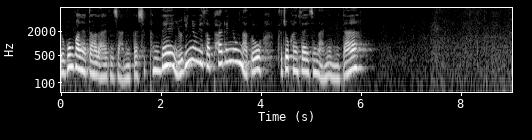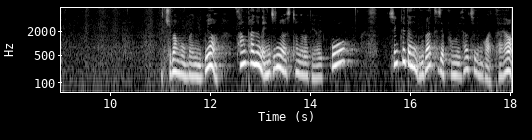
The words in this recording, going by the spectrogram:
이 공간에다가 놔야 되지 않을까 싶은데 6인용에서 8인용 놔도 부족한 사이즈는 아닙니다. 주방 공간이고요. 상판은 엔지니어 스톤으로 되어 있고 싱크대는 리바트 제품이 설치된 것 같아요.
